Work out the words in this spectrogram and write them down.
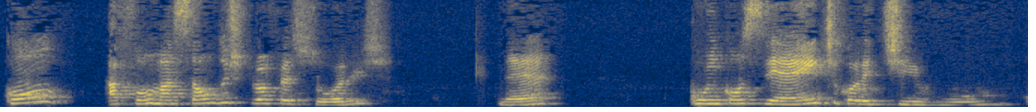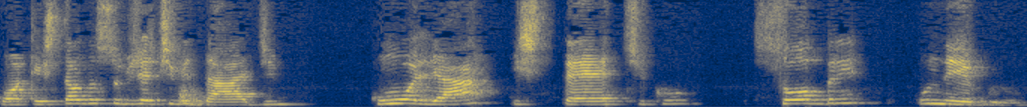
com a formação dos professores, né? com o inconsciente coletivo, com a questão da subjetividade, com um olhar estético sobre o negro,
